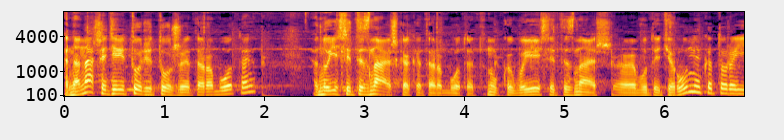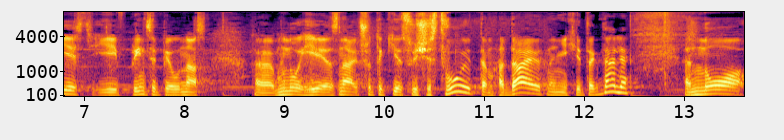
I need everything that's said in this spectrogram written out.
На нашей территории тоже это работает. Но если ты знаешь, как это работает, ну, как бы, если ты знаешь э, вот эти руны, которые есть, и, в принципе, у нас э, многие знают, что такие существуют, там, гадают на них и так далее, но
